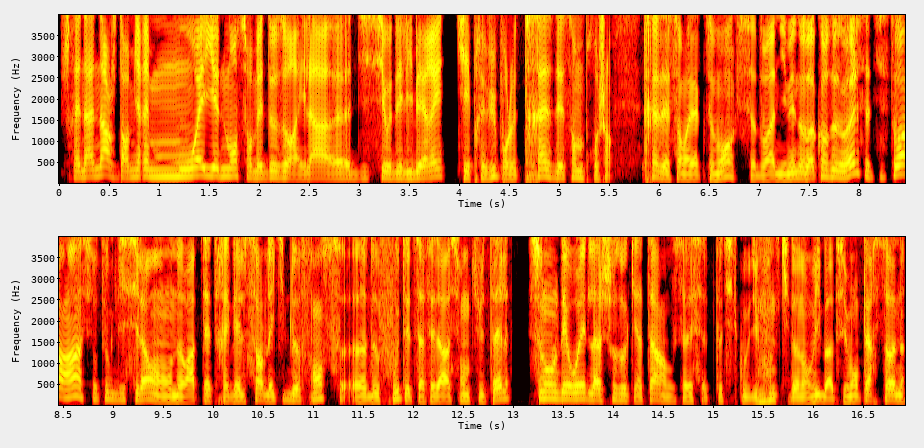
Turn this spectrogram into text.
je serais nanar, je dormirais moyennement sur mes deux oreilles, là, euh, d'ici au délibéré, qui est prévu pour le 13 décembre prochain. 13 décembre exactement, ça devrait animer nos vacances de Noël cette histoire, hein. surtout que d'ici là on aura peut-être réglé le sort de l'équipe de France euh, de foot et de sa fédération de tutelle. Selon le déroulé de la chose au Qatar, hein, vous savez cette petite Coupe du Monde qui donne envie bah, absolument personne.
